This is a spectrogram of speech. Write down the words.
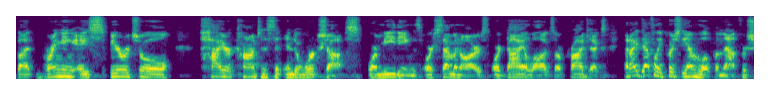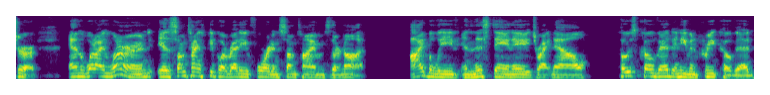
but bringing a spiritual higher consciousness into workshops or meetings or seminars or dialogues or projects. And I definitely push the envelope on that for sure. And what I learned is sometimes people are ready for it and sometimes they're not. I believe in this day and age right now, post COVID and even pre COVID,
